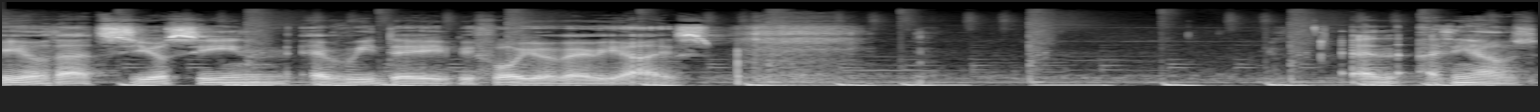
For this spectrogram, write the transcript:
know that you're seeing every day before your very eyes. And I think I was,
